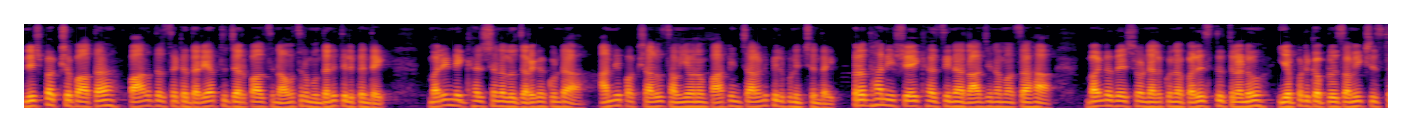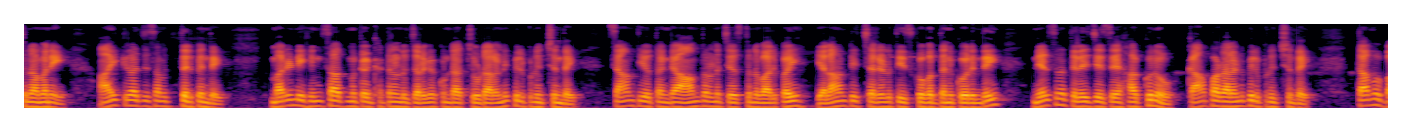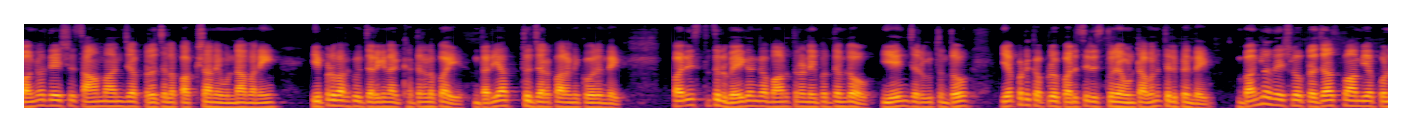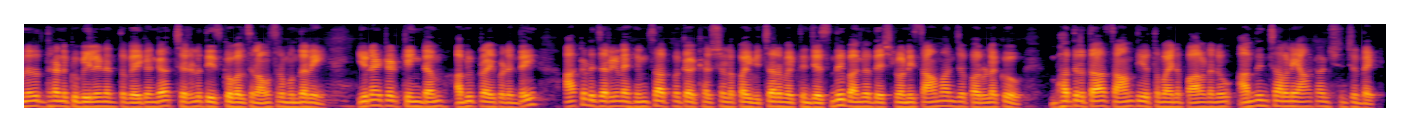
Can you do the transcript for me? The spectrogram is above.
నిష్పక్షపాత పారదర్శక దర్యాప్తు జరపాల్సిన అవసరం ఉందని తెలిపింది. మరిన్ని ఘర్షణలు జరగకుండా అన్ని పక్షాలు సంయమనం పాటించాలని పిలుపునిచ్చింది. ప్రధాని షేక్ హసీనా రాజీనామా సహా బంగ్లాదేశ్లో నెలకొన్న పరిస్థితులను ఎప్పటికప్పుడు సమీక్షిస్తున్నామని ఐక్యరాజ్య సమితి తెలిపింది. మరిన్ని హింసాత్మక ఘటనలు జరగకుండా చూడాలని పిలుపునిచ్చింది. శాంతియుతంగా ఆందోళన చేస్తున్న వారిపై ఎలాంటి చర్యలు తీసుకోవద్దని కోరింది. నిరసన తెలియజేసే హక్కును కాపాడాలని పిలుపునిచ్చింది. తాము బంగ్లాదేశ్ సామాన్య ప్రజల పక్షానే ఉన్నామని ఇప్పటివరకు జరిగిన ఘటనలపై దర్యాప్తు జరపాలని కోరింది. పరిస్థితులు వేగంగా మారుతున్న నేపథ్యంలో ఏం జరుగుతుందో ఎప్పటికప్పుడు పరిశీలిస్తూనే ఉంటామని తెలిపింది. బంగ్లాదేశ్లో ప్రజాస్వామ్య పునరుద్ధరణకు వీలైనంత వేగంగా చర్యలు తీసుకోవాల్సిన అవసరం ఉందని యునైటెడ్ కింగ్డమ్ అభిప్రాయపడింది. అక్కడ జరిగిన హింసాత్మక ఘర్షణలపై విచారం వ్యక్తం చేసింది బంగ్లాదేశ్లోని సామాన్య పరులకు భద్రత శాంతియుతమైన పాలనను అందించాలని ఆకాంక్షించింది.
